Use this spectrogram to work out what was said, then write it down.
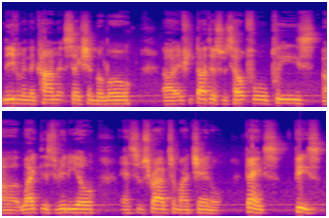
leave them in the comment section below. Uh, if you thought this was helpful, please uh, like this video and subscribe to my channel. Thanks. Peace.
